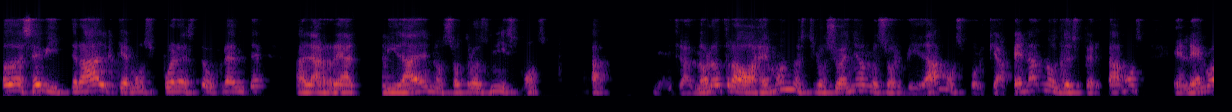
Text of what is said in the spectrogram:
todo ese vitral que hemos puesto frente a la realidad de nosotros mismos Mientras no lo trabajemos, nuestros sueños los olvidamos, porque apenas nos despertamos, el ego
